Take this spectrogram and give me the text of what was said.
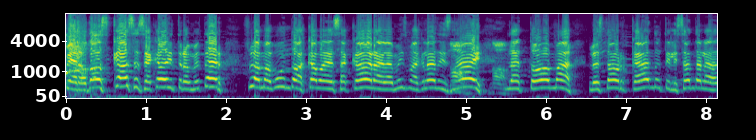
Pero dos casas se acaba de intrometer. Flamabundo acaba de sacar a la misma Gladys Knight. La toma. Lo está ahorcando utilizando la,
